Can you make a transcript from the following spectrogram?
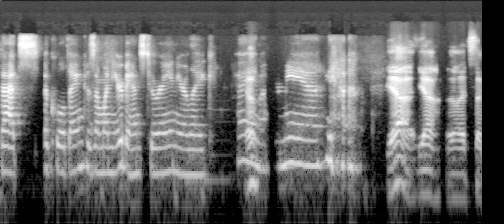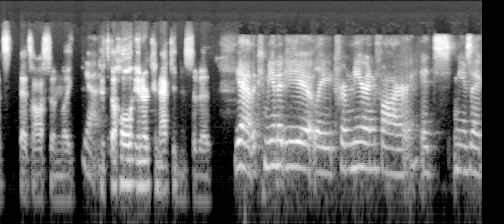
that's a cool thing because then when your band's touring, you're like, hey, Yeah. remember me? Yeah. Yeah, yeah. Uh, that's that's that's awesome. Like Yeah. just the whole interconnectedness of it. yeah the community like from near and far it's music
